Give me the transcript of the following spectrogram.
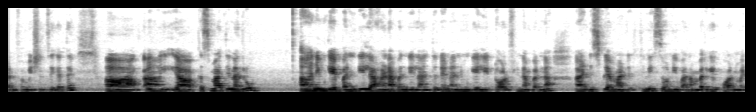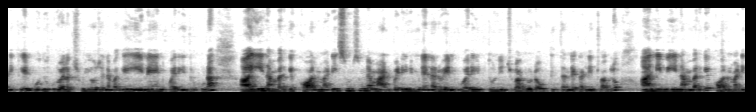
ಕನ್ಫರ್ಮೇಷನ್ ಸಿಗುತ್ತೆ. ಅಕಸ್ಮಾತ್ ಏನಾದರೂ ನಿಮಗೆ ಬಂದಿಲ್ಲ, ಹಣ ಬಂದಿಲ್ಲ ಅಂತಂದರೆ ನಾನು ನಿಮಗೆ ಇಲ್ಲಿ ಟೋಲ್ ಫ್ರೀ ನಂಬರ್ನ ಡಿಸ್ಪ್ಲೇ ಮಾಡಿರ್ತೀನಿ. ಸೊ ನೀವು ಆ ನಂಬರ್ಗೆ ಕಾಲ್ ಮಾಡಿ ಕೇಳ್ಬೋದು. ಗೃಹಲಕ್ಷ್ಮಿ ಯೋಜನೆ ಬಗ್ಗೆ ಏನೇ ಎನ್ಕ್ವೈರಿ ಇದ್ದರೂ ಕೂಡ ಈ ನಂಬರ್ಗೆ ಕಾಲ್ ಮಾಡಿ. ಸುಮ್ಮ ಸುಮ್ಮನೆ ಮಾಡಬೇಡಿ. ನಿಮ್ದು ಏನಾದ್ರು ಎನ್ಕ್ವೈರಿ ಇತ್ತು ನಿಜವಾಗ್ಲೂ ಡೌಟ್ ಇತ್ತಂದರೆ ಖಂಡಿತವಾಗ್ಲೂ ನೀವು ಈ ನಂಬರ್ಗೆ ಕಾಲ್ ಮಾಡಿ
